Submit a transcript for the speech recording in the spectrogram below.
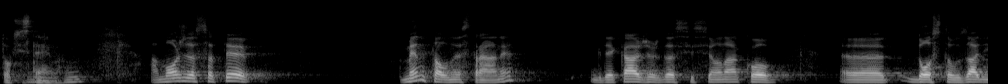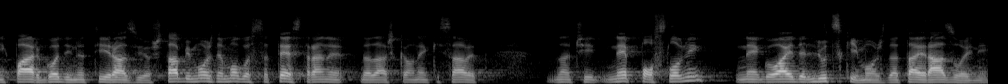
tog sistema. A možda sa te mentalne strane, gde kažeš da si se onako dosta u zadnjih par godina ti razvio. Šta bi možda mogao sa te strane da daš kao neki savet? Znači, ne poslovni, nego ajde ljudski možda, taj razvojni.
